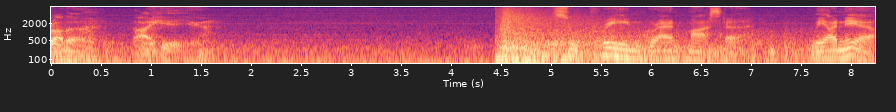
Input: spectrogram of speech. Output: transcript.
Brother, I hear you. Supreme Grandmaster, we are near.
